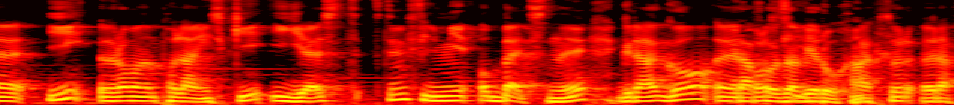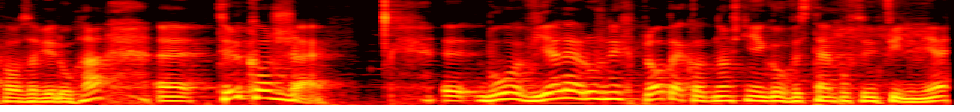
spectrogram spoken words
E, I Roman Polański jest w tym filmie obecny. Gra go e, Rafał Zawierucha. aktor Rafał Zawierucha. E, tylko, że było wiele różnych plotek odnośnie jego występu w tym filmie.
